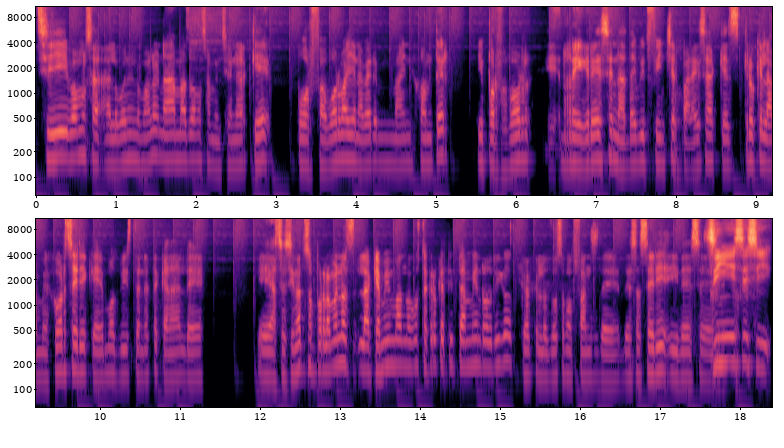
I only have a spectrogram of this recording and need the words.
Sí, vamos a, a, lo bueno y lo malo. Nada más vamos a mencionar que por favor vayan a ver Mindhunter y por favor eh, regresen a David Fincher para esa que es creo que la mejor serie que hemos visto en este canal de eh, asesinatos o por lo menos la que a mí más me gusta. Creo que a ti también Rodrigo creo que los dos somos fans de, esa serie y de ese sí sí sí.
